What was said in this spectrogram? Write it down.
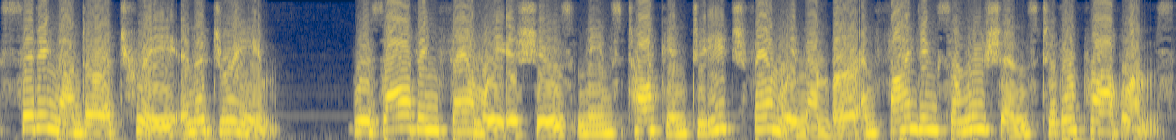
Sitting under a tree in a dream. Resolving family issues means talking to each family member and finding solutions to their problems.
